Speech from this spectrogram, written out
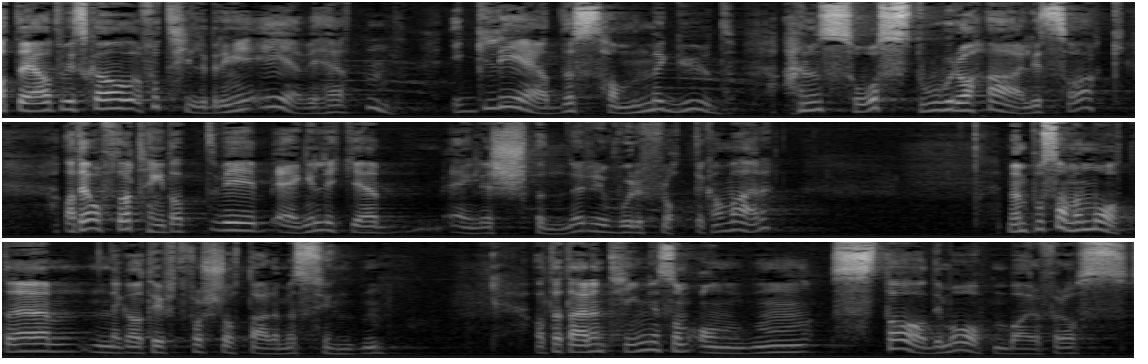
At det at vi skal få tilbringe evigheten i glede sammen med Gud, er en så stor og herlig sak at jeg ofte har tenkt at vi egentlig ikke egentlig skjønner hvor flott det kan være. Men på samme måte negativt forstått er det med synden. At dette er en ting som Ånden stadig må åpenbare for oss.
